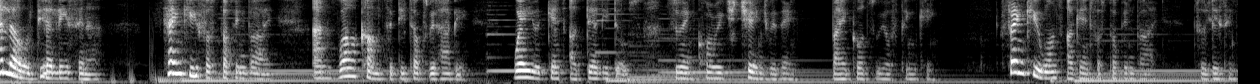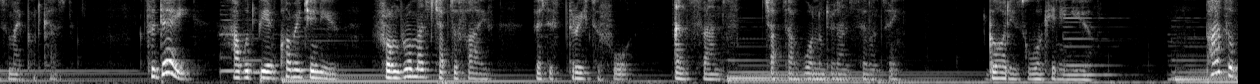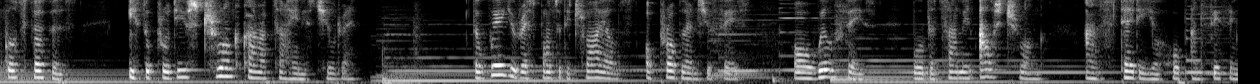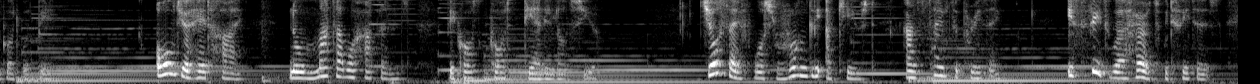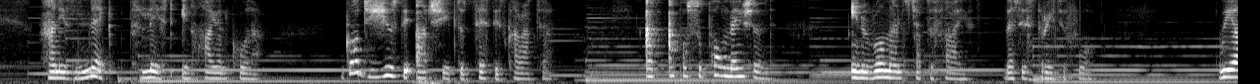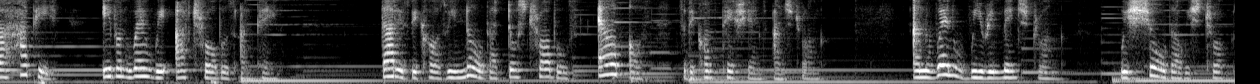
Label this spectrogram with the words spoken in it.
Hello, dear listener. Thank you for stopping by and welcome to Detox with Happy, where you get a daily dose to encourage change within by God's way of thinking. Thank you once again for stopping by to listen to my podcast. Today, I would be encouraging you from Romans chapter 5, verses 3 to 4, and Psalms chapter 117. God is working in you. Part of God's purpose is to produce strong character in His children. The way you respond to the trials or problems you face or will face will determine how strong and steady your hope and faith in God would be. Hold your head high no matter what happens because God dearly loves you. Joseph was wrongly accused and sent to prison. His feet were hurt with fetters and his neck placed in iron collar. God used the hardship to test his character. As Apostle Paul mentioned in Romans chapter 5, verses 3 to 4, we are happy even when we have troubles and pain. That is because we know that those troubles help us to become patient and strong. And when we remain strong, we show that we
